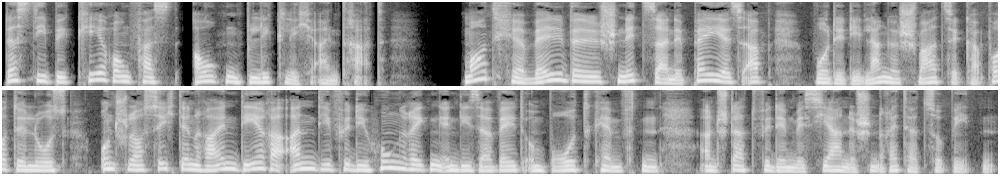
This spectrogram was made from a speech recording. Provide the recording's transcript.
dass die Bekehrung fast augenblicklich eintrat – Mordche Welwel schnitt seine Payes ab, wurde die lange schwarze Kapotte los und schloss sich den Reihen derer an, die für die Hungrigen in dieser Welt um Brot kämpften, anstatt für den messianischen Retter zu beten.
